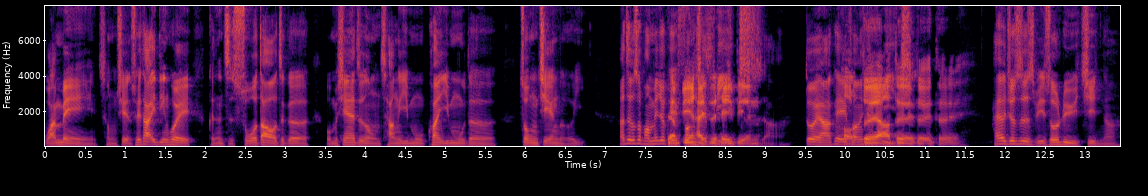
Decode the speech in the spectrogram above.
完美重现，嗯、所以它一定会可能只缩到这个我们现在这种长一幕、宽一幕的中间而已。那这个时候旁边就可以放一些壁纸啊，对啊，可以放一些壁纸、哦、对啊，对对对。还有就是，比如说滤镜啊，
